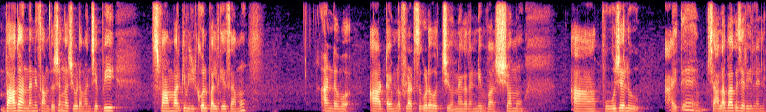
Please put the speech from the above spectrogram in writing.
బాగా అందరినీ సంతోషంగా చూడమని చెప్పి స్వామివారికి వీడ్కోలు పలికేసాము అండ్ ఆ టైంలో ఫ్లడ్స్ కూడా వచ్చి ఉన్నాయి కదండి. వర్షము ఆ పూజలు అయితే చాలా బాగా జరిగిందండి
